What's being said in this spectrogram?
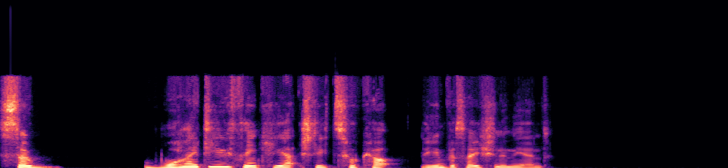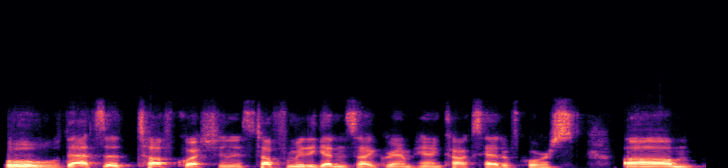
So why do you think he actually took up the invitation in the end? Oh, that's a tough question. It's tough for me to get inside Graham Hancock's head, of course. Um,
